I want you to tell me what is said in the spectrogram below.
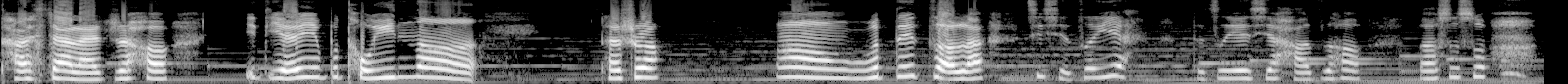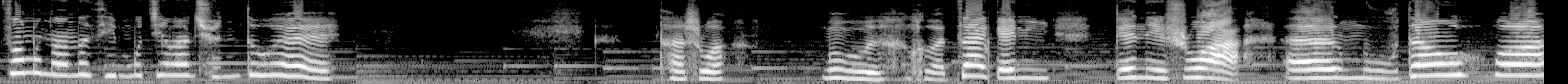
他下来之后一点也不头晕呢。他说：“嗯，我得走了，去写作业。等作业写好之后，老师说这么难的题目竟然全对。”他说：“木，我再给你，给你说啊，呃，牡丹花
